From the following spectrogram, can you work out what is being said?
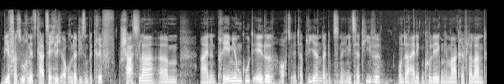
wir versuchen jetzt tatsächlich auch unter diesem Begriff Schassler ähm, einen Premium-Gutedel auch zu etablieren. Da gibt es eine Initiative unter einigen Kollegen im Markgräflerland,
